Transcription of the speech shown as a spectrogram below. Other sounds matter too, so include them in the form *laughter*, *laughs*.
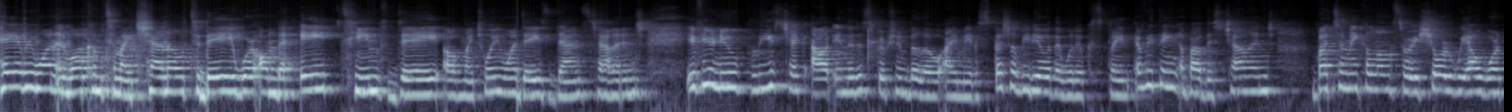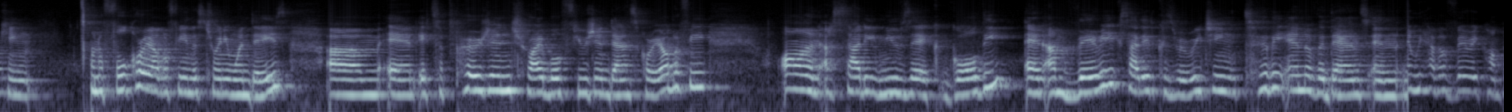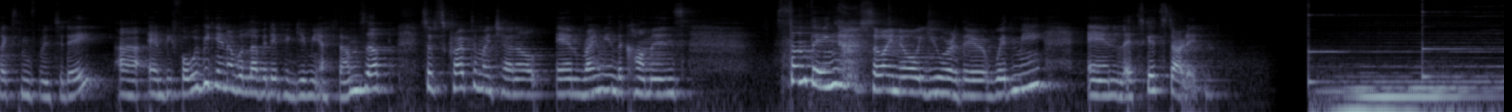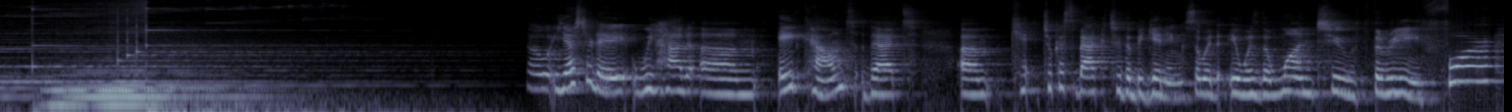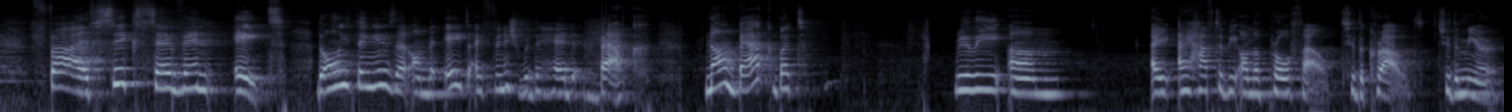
Hey everyone and welcome to my channel. Today we're on the 18th day of my 21 days dance challenge. If you're new, please check out in the description below. I made a special video that would explain everything about this challenge. But to make a long story short, we are working on a full choreography in this 21 days. Um, and it's a Persian tribal fusion dance choreography on Asadi Music Goldie and I'm very excited because we're reaching to the end of the dance and, and we have a very complex movement today. Uh, and before we begin, I would love it if you give me a thumbs up, subscribe to my channel and write me in the comments something *laughs* so I know you are there with me and let's get started. Yesterday we had um, eight counts that um, took us back to the beginning. So it, it was the one, two, three, four, five, six, seven, eight. The only thing is that on the eight, I finished with the head back. Not back, but really, um, I, I have to be on the profile to the crowd, to the mirror.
